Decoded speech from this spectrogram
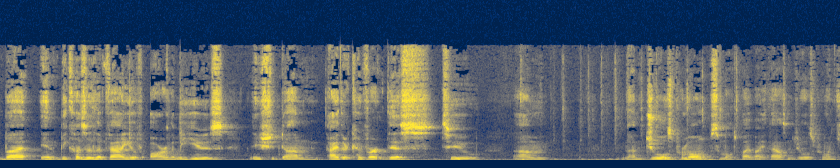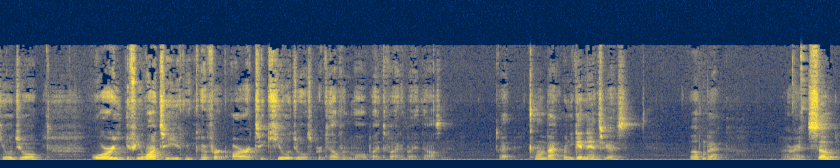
but in because of the value of R that we use, you should um, either convert this to um, um, joules per mole, so multiply by 1,000 joules per 1 kilojoule, or if you want to, you can convert R to kilojoules per Kelvin mole by dividing by 1,000. All right, come on back when you get an answer, guys. Welcome back. All right, so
